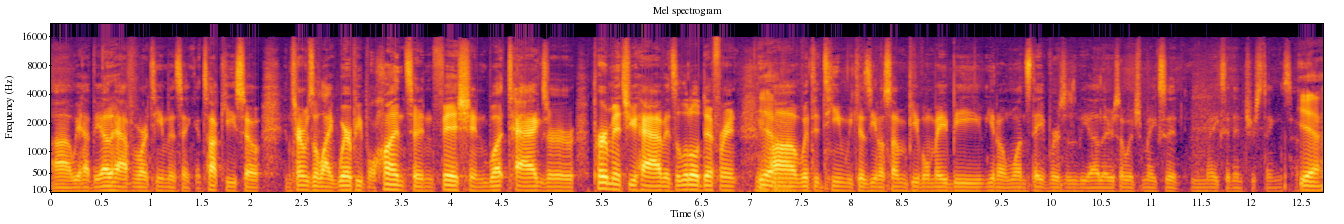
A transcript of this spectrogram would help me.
Uh, we have the other half of our team that's in Kentucky. So in terms of like where people hunt and fish and what tags or permits you have, it's a little different Yeah. uh, with the team because you know some people may be you know one state versus the other, so which makes it makes it interesting. So. Yeah,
